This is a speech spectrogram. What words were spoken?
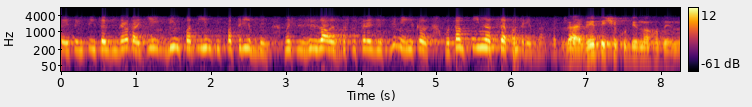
і, і, і той генератор, який він под- їм і потрібний. Ми зв'язалися безпосередньо з ними, і вони сказали, от там іменно це потрібно. Да, безпосередньо. 2000 кубів на годину,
